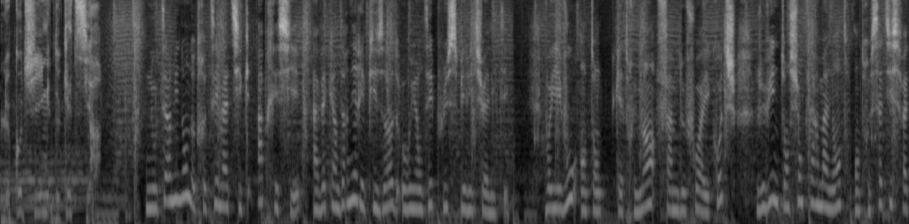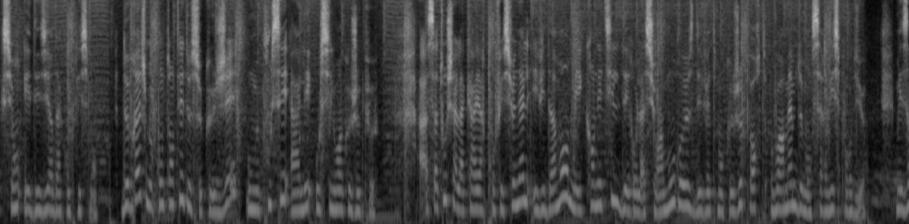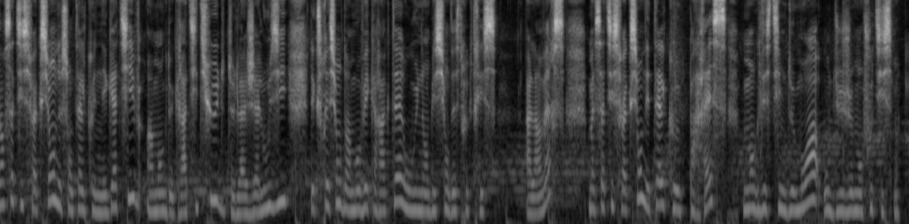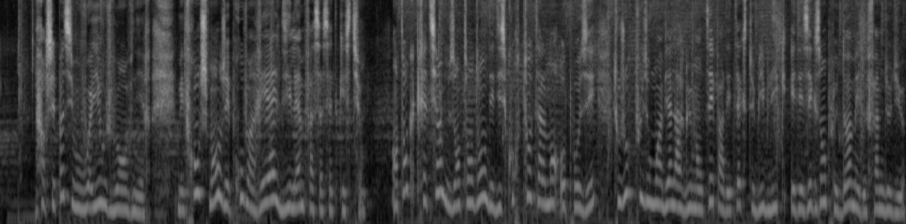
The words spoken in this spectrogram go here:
Le coaching de Ketsia. Nous terminons notre thématique appréciée avec un dernier épisode orienté plus spiritualité. Voyez-vous, en tant qu'être humain, femme de foi et coach, je vis une tension permanente entre satisfaction et désir d'accomplissement. Devrais-je me contenter de ce que j'ai ou me pousser à aller aussi loin que je peux? Ah, Ça touche à la carrière professionnelle évidemment, mais qu'en est-il des relations amoureuses, des vêtements que je porte, voire même de mon service pour Dieu? Mes insatisfactions ne sont-elles que négatives, un manque de gratitude, de la jalousie, l'expression d'un mauvais caractère ou une ambition destructrice? A l'inverse, ma satisfaction n'est-elle que paresse, manque d'estime de moi ou du je m'en foutisme? Alors je sais pas si vous voyez où je veux en venir, mais franchement j'éprouve un réel dilemme face à cette question. En tant que chrétiens, nous entendons des discours totalement opposés, toujours plus ou moins bien argumentés par des textes bibliques et des exemples d'hommes et de femmes de Dieu.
